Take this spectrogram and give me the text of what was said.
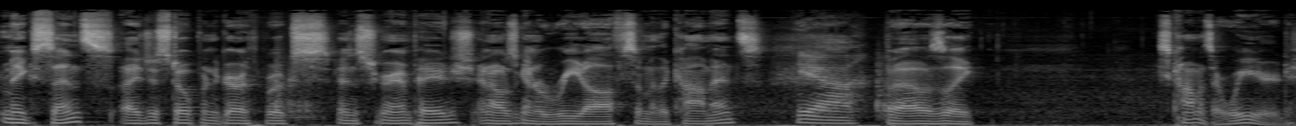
makes sense. I just opened Garth Brooks' Instagram page and I was gonna read off some of the comments, yeah. But I was like, these comments are weird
